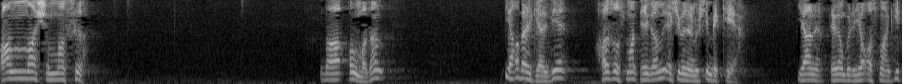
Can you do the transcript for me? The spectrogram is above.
anlaşması daha olmadan bir haber geldi. Hazreti Osman peygamber elçi göndermişti Mekke'ye. Yani peygamber ya Osman git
